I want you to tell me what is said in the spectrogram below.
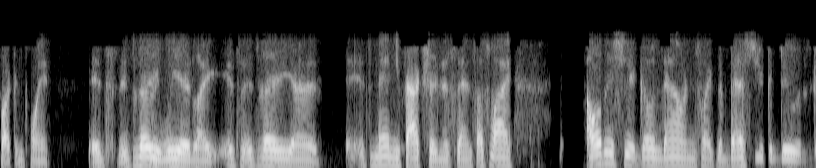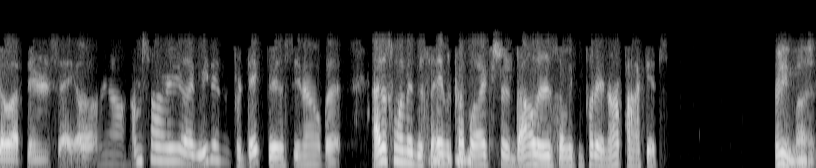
fucking point. It's it's very weird. Like it's it's very uh it's manufactured in a sense. That's why all this shit goes down. It's like the best you can do is go up there and say, "Oh, you know, I'm sorry. Like we didn't predict this, you know, but I just wanted to save a couple extra dollars so we can put it in our pockets." Pretty much.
